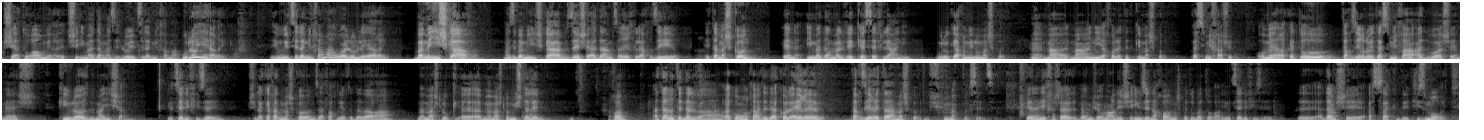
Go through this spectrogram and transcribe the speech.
שהתורה אומרת שאם האדם הזה לא יצא למלחמה, הוא לא ייהרג. אם הוא יצא למלחמה, הוא עלול להיהרג. במה ישכב? מה זה במה ישכב? זה שאדם צריך להחזיר את המשכון. כן? אם אדם מלווה כסף לעני, הוא לוקח ממנו משכון. מה, מה העני יכול לתת כמשכון? את השמיכה שלו. אומר הכתוב, תחזיר לו את השמיכה עד בוא השמש, כי אם לא, אז במה יישן? יוצא לפי זה, שלקחת משכון זה הפך להיות הדבר הממש לא, ממש לא משתלם, נכון? אתה נותן הלוואה, רק אומרים לך, אתה יודע, כל ערב תחזיר את המשכון. בשביל מה אתה עושה את זה? כן, אני חשב, פעם מישהו אמר לי שאם זה נכון, מה שכתוב בתורה, יוצא לפי זה, זה אדם שעסק בתזמורת.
